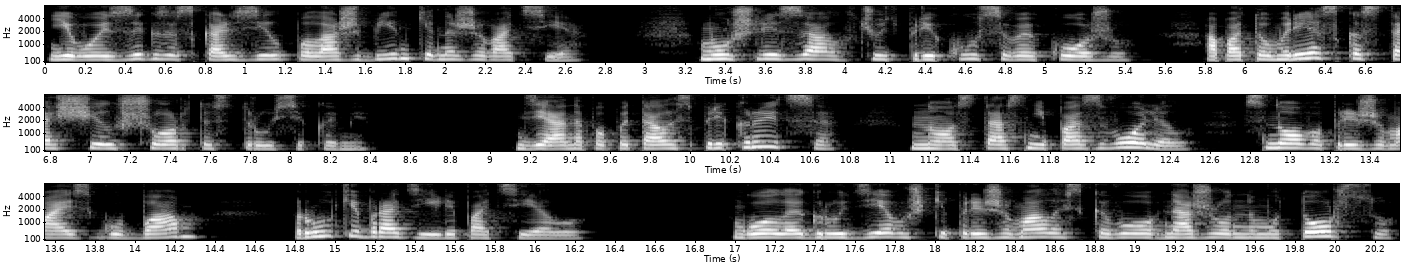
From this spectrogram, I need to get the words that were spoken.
Его язык заскользил по ложбинке на животе. Муж лизал, чуть прикусывая кожу, а потом резко стащил шорты с трусиками. Диана попыталась прикрыться, но Стас не позволил, снова прижимаясь к губам, руки бродили по телу. Голая грудь девушки прижималась к его обнаженному торсу,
